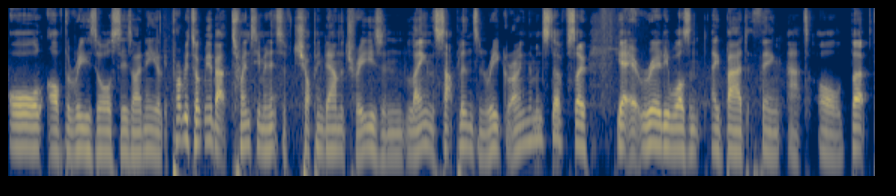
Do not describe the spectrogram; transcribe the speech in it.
all of the resources I need. It probably took me about 20 minutes of chopping down the trees and laying the saplings and regrowing them and stuff. So yeah, it really wasn't a bad thing at all. But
